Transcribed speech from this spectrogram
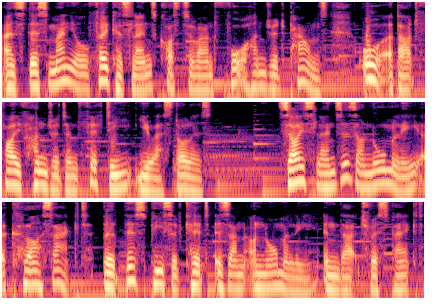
as this manual focus lens costs around £400 or about 550 US dollars. Zeiss lenses are normally a class act, but this piece of kit is an anomaly in that respect,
